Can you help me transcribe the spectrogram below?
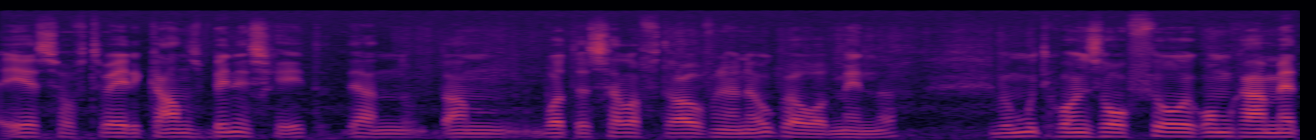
eerste of tweede kans binnenschiet, dan, dan wordt het zelfvertrouwen van hen ook wel wat minder. We moeten gewoon zorgvuldig omgaan met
